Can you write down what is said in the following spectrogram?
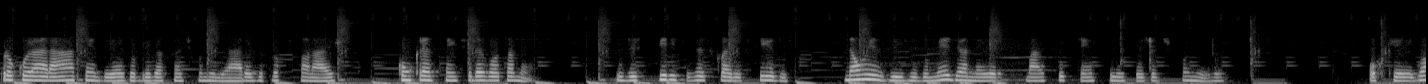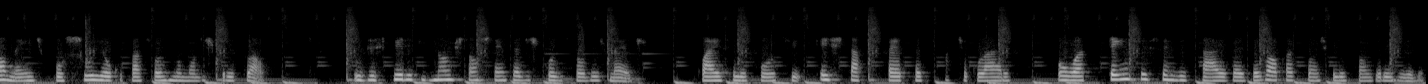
procurará atender às obrigações familiares e profissionais com crescente devotamento. Os espíritos esclarecidos não exige do medianeiro mais que o tempo que lhe seja disponível, porque igualmente possui ocupações no mundo espiritual. Os espíritos não estão sempre à disposição dos médios, quais se lhe fossem estafetas particulares ou atentos serviçais às evocações que lhe são dirigidas.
